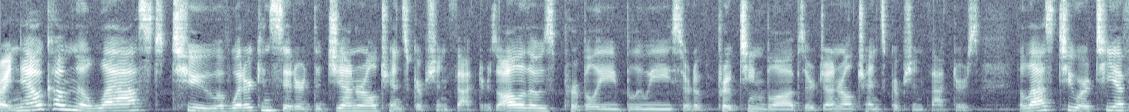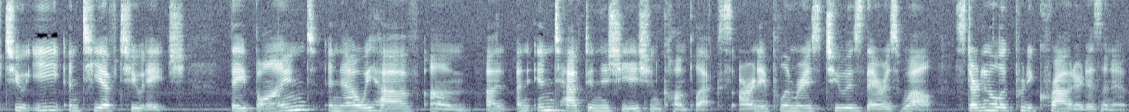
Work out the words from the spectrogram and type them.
All right, now come the last two of what are considered the general transcription factors. All of those purpley, bluey sort of protein blobs are general transcription factors. The last two are TF2E and TF2H. They bind, and now we have um, a, an intact initiation complex. RNA polymerase 2 is there as well. Starting to look pretty crowded, isn't it?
